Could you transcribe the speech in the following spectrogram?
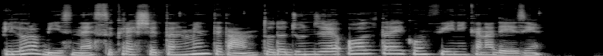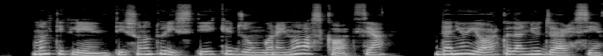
Il loro business cresce talmente tanto da giungere oltre i confini canadesi. Molti clienti sono turisti che giungono in Nuova Scozia da New York o dal New Jersey,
